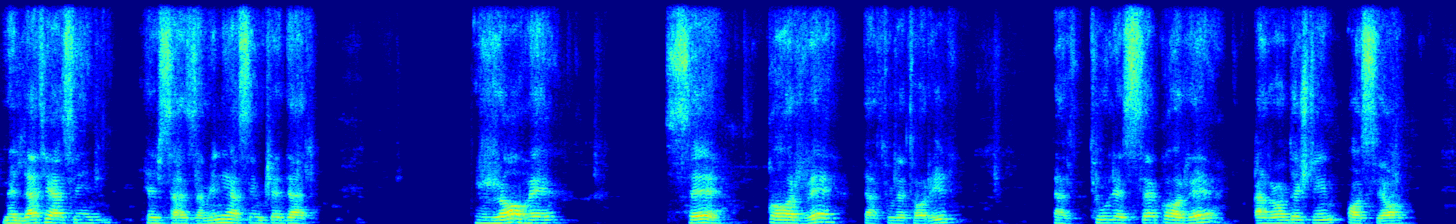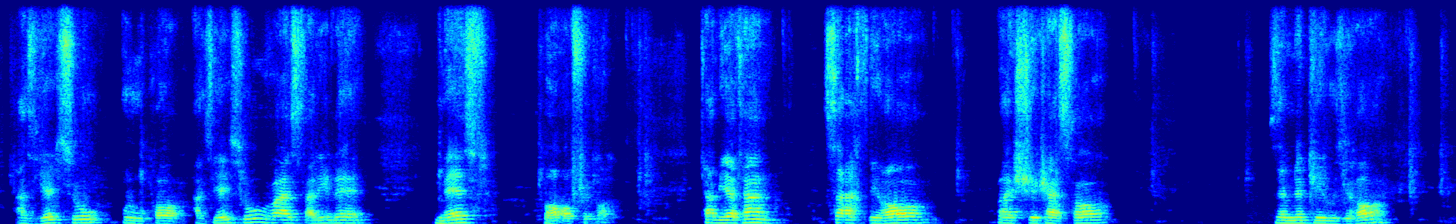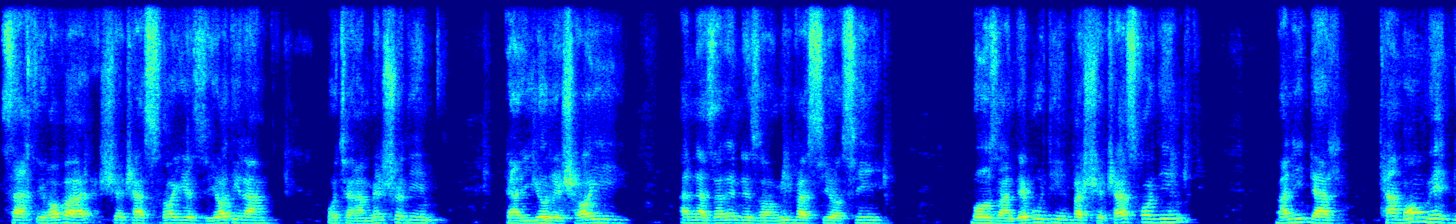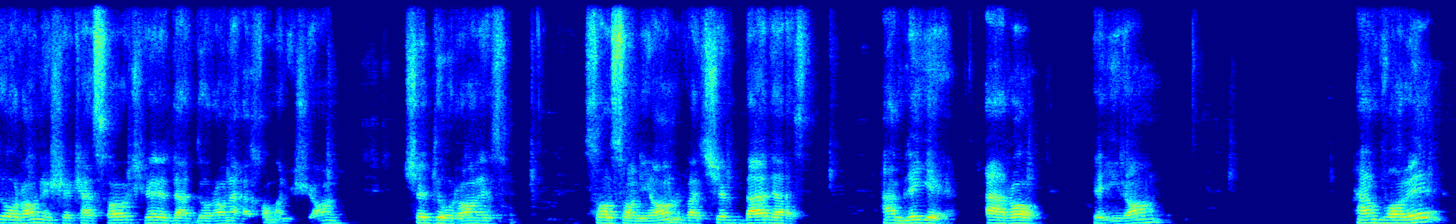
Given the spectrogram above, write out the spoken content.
ملتی هستیم یک سرزمینی هستیم که در راه سه قاره در طول تاریخ در طول سه قاره قرار داشتیم. آسیا از یک سو اروپا از یک سو و از طریق مصر با آفریقا. طبیعتا سختی ها و شکست ها ضمن پیروزی ها سختی ها و شکست های زیادی را متحمل شدیم. در یورش هایی از نظر نظامی و سیاسی بازنده بودیم و شکست خوردیم. ولی در تمام دوران شکست ها چه در دوران هخامنشیان چه دوران ساسانیان و چه بعد از حمله عرب به ایران همواره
